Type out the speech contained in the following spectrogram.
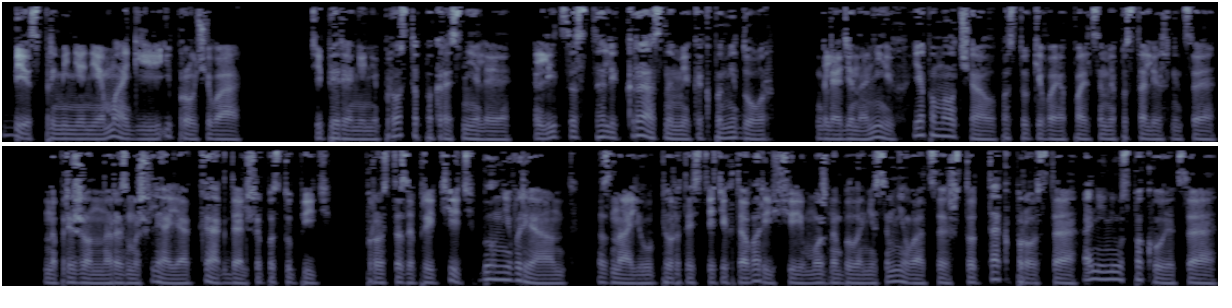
без применения магии и прочего. Теперь они не просто покраснели, лица стали красными, как помидор. Глядя на них, я помолчал, постукивая пальцами по столешнице, напряженно размышляя, как дальше поступить. Просто запретить был не вариант. Зная упертость этих товарищей, можно было не сомневаться, что так просто они не успокоятся.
